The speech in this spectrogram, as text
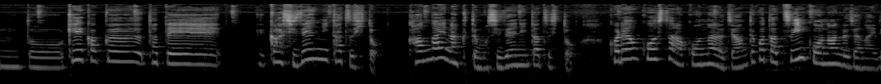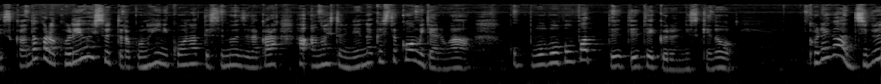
うんと計画立てが自然に立つ人。考えなくても自然に立つ人。これをこうしたらこうなるじゃんってことは次こうなるじゃないですか。だからこれ用意しといたらこの日にこうなってスムーズだからああの人に連絡してこうみたいのがこうボボボボって出てくるんですけどこれが自分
